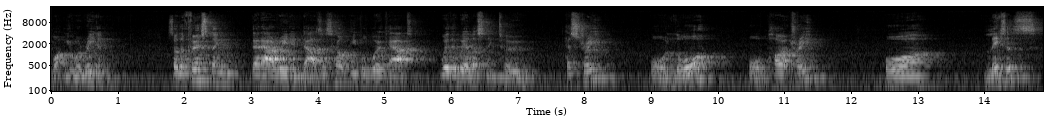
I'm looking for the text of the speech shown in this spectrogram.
what you are reading. So, the first thing that our reading does is help people work out whether we're listening to history or law or poetry or letters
